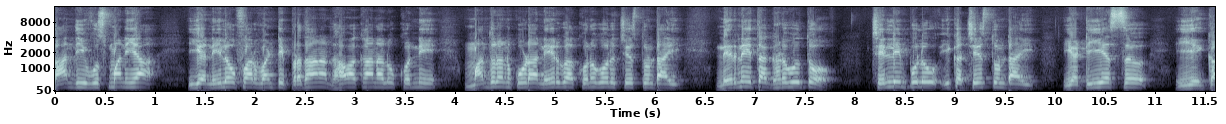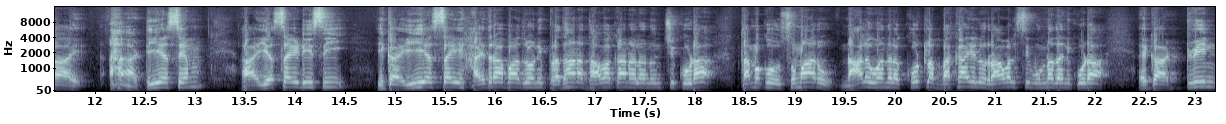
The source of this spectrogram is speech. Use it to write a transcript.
గాంధీ ఉస్మానియా ఇక నీలోఫర్ వంటి ప్రధాన దవాఖానాలు కొన్ని మందులను కూడా నేరుగా కొనుగోలు చేస్తుంటాయి. నిర్ణీత గడువుతో చెల్లింపులు ఇక చేస్తుంటాయి. ఇక టిఎస్ ఇక టిఎస్ఎం ఎస్ఐడిసి ఇక ఈఎస్ఐ హైదరాబాద్లోని ప్రధాన దవాఖానాల నుంచి కూడా తమకు సుమారు నాలుగు వందల కోట్ల బకాయిలు రావాల్సి ఉన్నదని కూడా ఇక ట్విన్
